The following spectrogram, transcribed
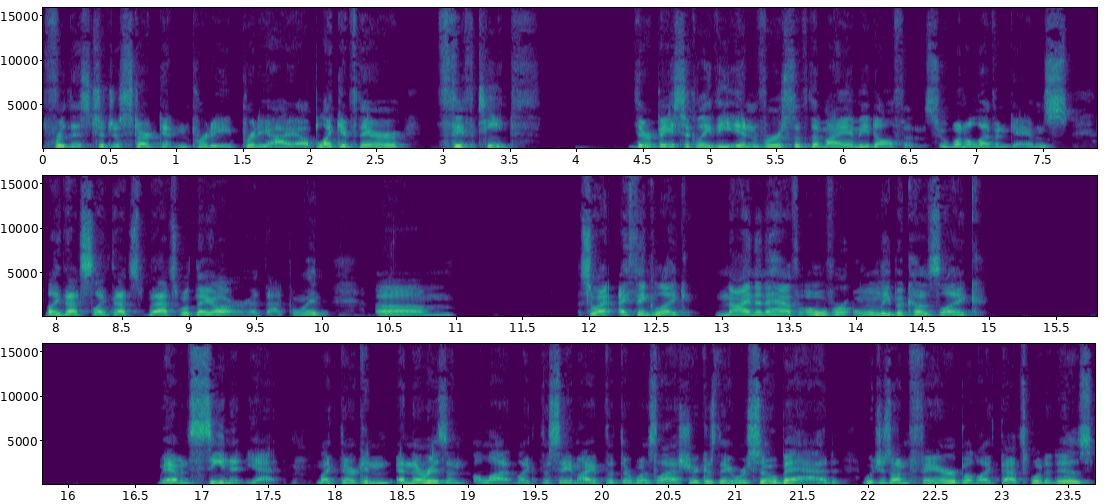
for this to just start getting pretty pretty high up. Like if they're 15th, they're basically the inverse of the Miami Dolphins who won 11 games. Like that's like that's that's what they are at that point. Um, so I, I think like nine and a half over only because like we haven't seen it yet. Like there can and there isn't a lot like the same hype that there was last year because they were so bad, which is unfair, but like that's what it is.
